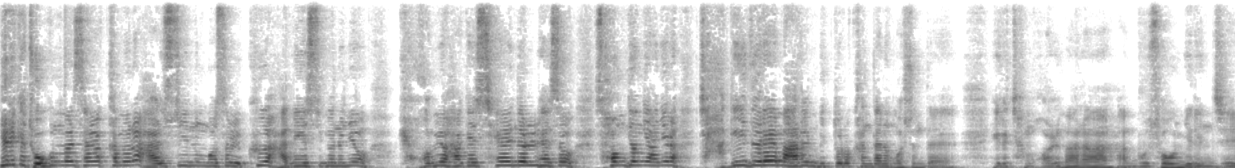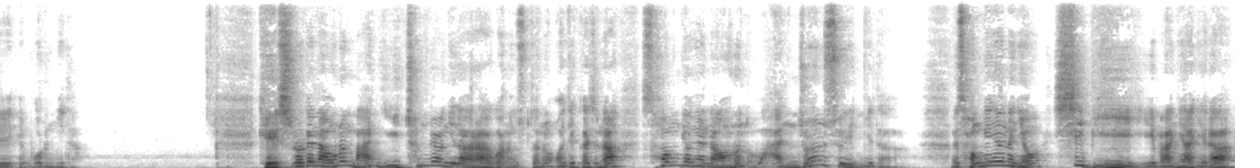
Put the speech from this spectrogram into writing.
이렇게 조금만 생각하면 알 수 있는 것을 그 안에 있으면은요, 교묘하게 세뇌를 해서 성경이 아니라 자기들의 말을 믿도록 한다는 것인데, 이게 참 얼마나 무서운 일인지 모릅니다. 계시록에 나오는 만 2천 명이다라고 하는 숫자는 어디까지나 성경에 나오는 완전수입니다. 성경에는요, 12만이 아니라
